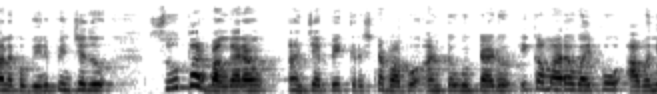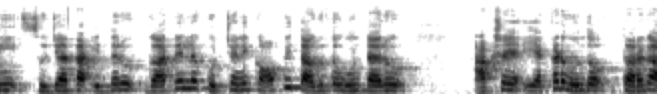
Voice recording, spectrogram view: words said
మనకు వినిపించదు. సూపర్ బంగారం అని చెప్పి కృష్ణబాబు అంటూ ఉంటాడు. ఇక మరోవైపు అవని సుజాత ఇద్దరు గార్డెన్లో కూర్చొని కాఫీ తాగుతూ ఉంటారు. అక్షయ ఎక్కడ ఉందో త్వరగా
